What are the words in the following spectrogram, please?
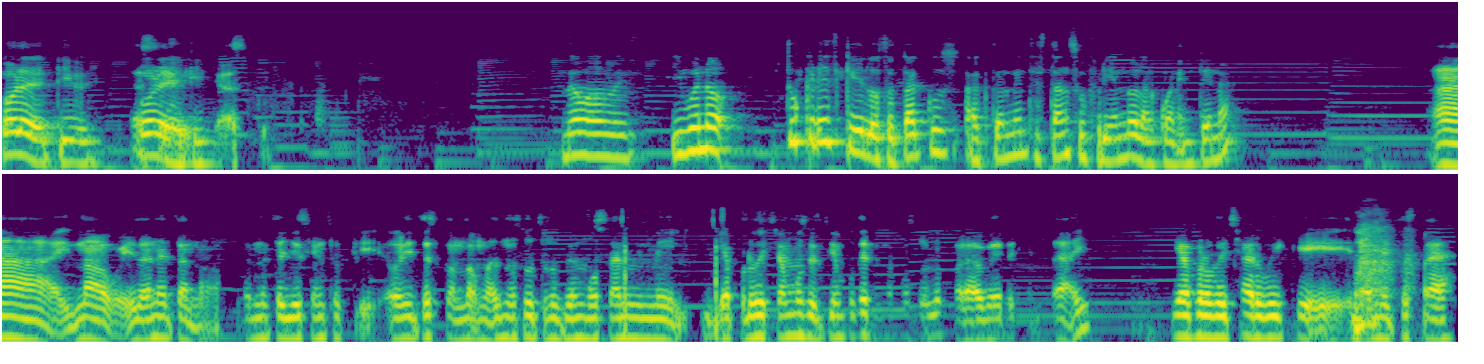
Pobre de ti, güey. Pobre de ti. No mames. Y bueno, ¿tú crees que los otakus actualmente están sufriendo la cuarentena? Ay, no, güey, la neta no. La neta yo siento que ahorita es cuando más nosotros vemos anime y, aprovechamos el tiempo que tenemos solo para ver hentai y aprovechar, güey, que la neta está...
